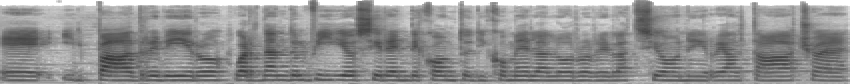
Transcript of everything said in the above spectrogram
e il padre vero guardando il video si rende conto di com'è la loro relazione in realtà, cioè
